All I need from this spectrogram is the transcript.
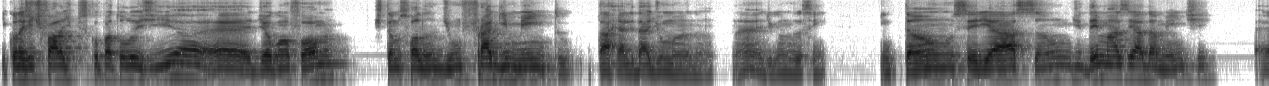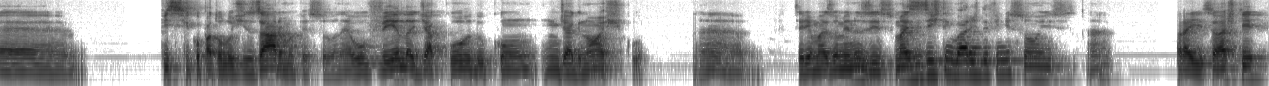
E quando a gente fala de psicopatologia, é, de alguma forma, estamos falando de um fragmento da realidade humana, né? Digamos assim. Então, seria a ação de demasiadamente é, psicopatologizar uma pessoa, né? Ou vê-la de acordo com um diagnóstico, né? Seria mais ou menos isso. Mas existem várias definições né, para isso. Eu acho que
